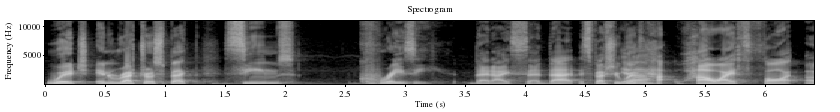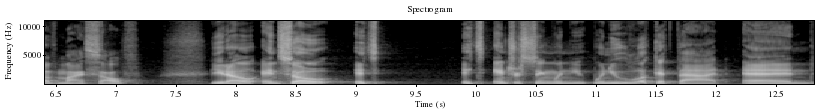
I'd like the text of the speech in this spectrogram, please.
which in retrospect seems crazy that I said that, especially Yeah. with how, how I thought of myself you know and so it's it's interesting when you when you look at that and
